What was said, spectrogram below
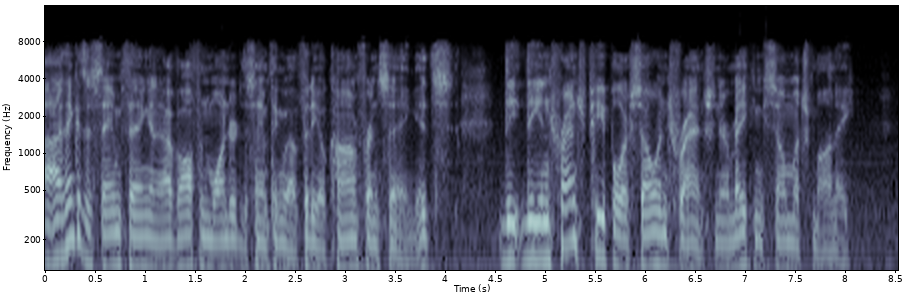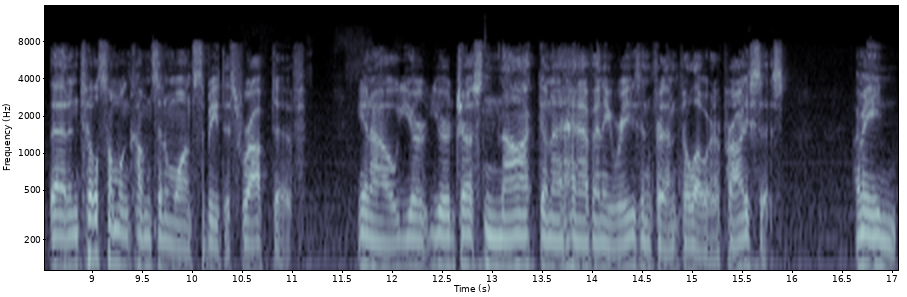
I think it's the same thing, and I've often wondered the same thing about video conferencing. It's the the entrenched people are so entrenched, and they're making so much money that until someone comes in and wants to be disruptive, you know, you're you're just not going to have any reason for them to lower the prices. I mean,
